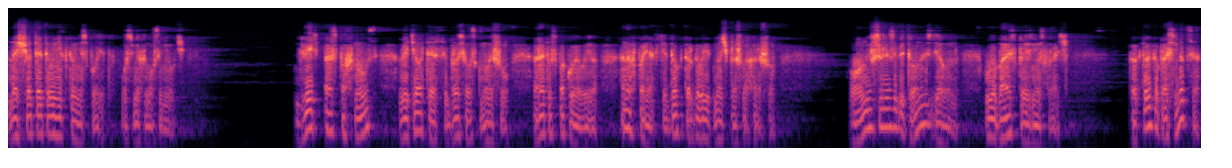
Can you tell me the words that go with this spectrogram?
«Насчет этого никто не спорит», — усмехнулся Милч. Дверь распахнулась, влетела Тесс и бросилась к малышу. Ред успокоил ее. «Она в порядке. Доктор говорит, ночь прошла хорошо». Он из железобетона сделан, улыбаясь, произнес врач. Как только проснется,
